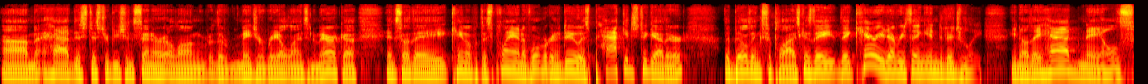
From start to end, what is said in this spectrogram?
um, had this distribution center along the major rail lines in America, and so they came up with this plan of what we're going to do is package together the building supplies because they they carried everything individually. You know, they had nails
